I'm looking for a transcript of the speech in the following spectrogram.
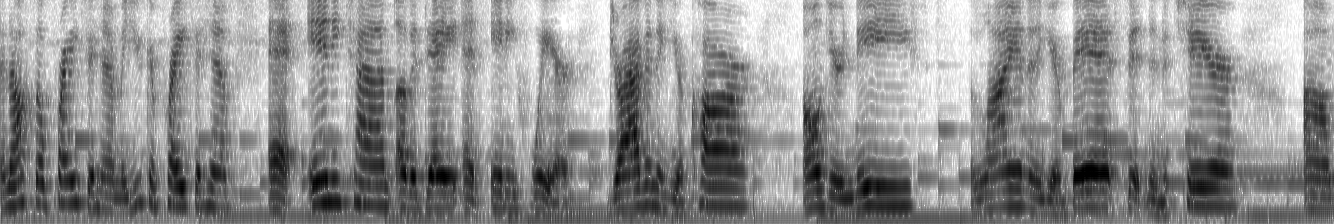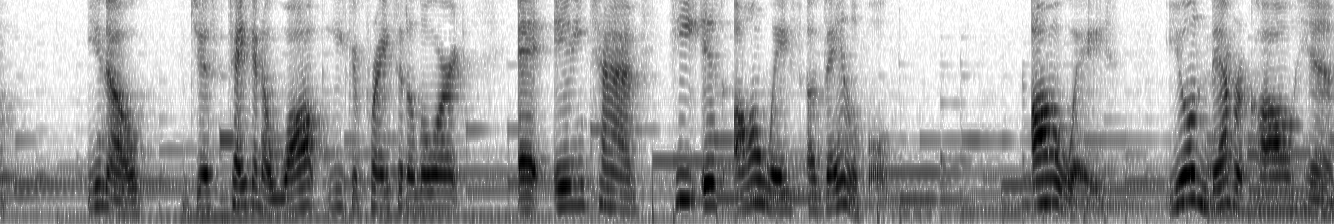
and also pray to Him. And you can pray to Him at any time of the day and anywhere. Driving in your car, on your knees, lying in your bed, sitting in a chair, um, you know, just taking a walk. You can pray to the Lord at any time. He is always available. Always. You'll never call him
